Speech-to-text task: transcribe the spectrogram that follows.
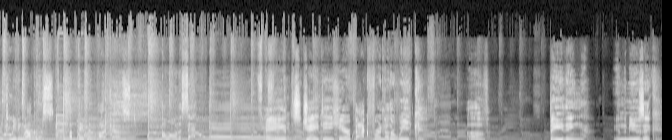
welcome to Meeting Malkmus, a pavement podcast. I wanna say Hey, it's JD here, back for another week of bathing in the music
